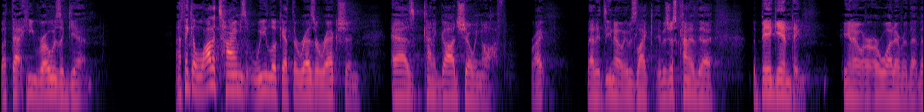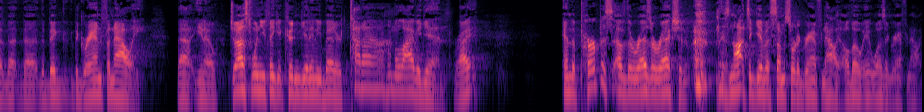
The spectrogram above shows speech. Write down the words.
but that he rose again. I think a lot of times we look at the resurrection as kind of God showing off, right? That it's, you know, it was like, it was just kind of the, the big ending, you know, or, or whatever, the, the, the, the, big, the grand finale that, you know, just when you think it couldn't get any better, ta da, I'm alive again, right? And the purpose of the resurrection is not to give us some sort of grand finale, although it was a grand finale.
